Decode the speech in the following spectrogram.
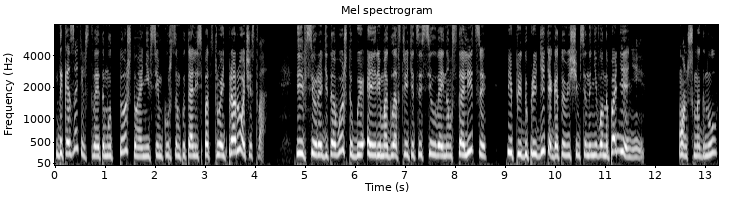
Доказательство этому то, что они всем курсом пытались подстроить пророчество». И все ради того, чтобы Эйри могла встретиться с Силвейном в столице и предупредить о готовящемся на него нападении. Он шмыгнул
